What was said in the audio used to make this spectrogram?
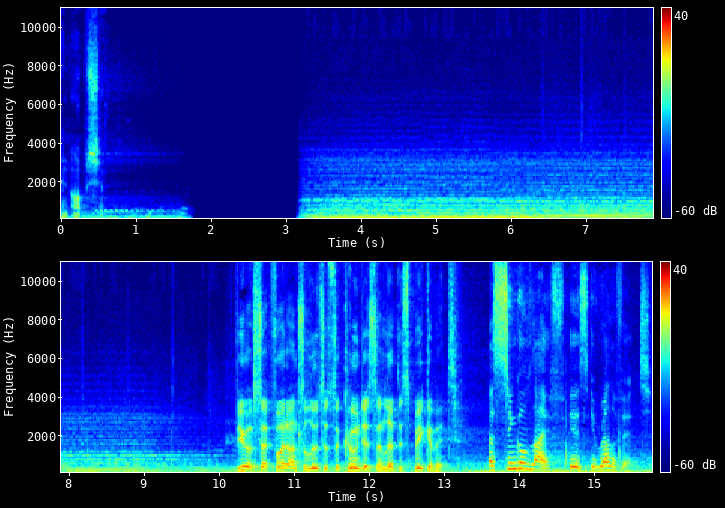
an option. Few have set foot on Salusa Secundus and lived to speak of it. A single life is irrelevant.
